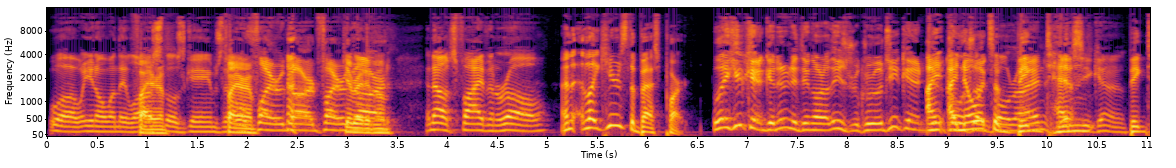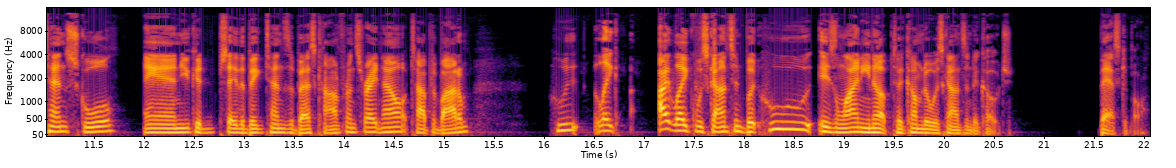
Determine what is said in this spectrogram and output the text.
well, you know, when they lost those games, Fire oh, fire Gard, fire of Gard, and now it's five in a row. and like, here's the best part. Like you can't get anything out of these recruits. You can't. I, I know like it's a Ryan. Big Ten Yes, he can. Big Ten school, and you could say the Big Ten's the best conference right now, top to bottom. Who like I like Wisconsin, but who is lining up to come to Wisconsin to coach basketball?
